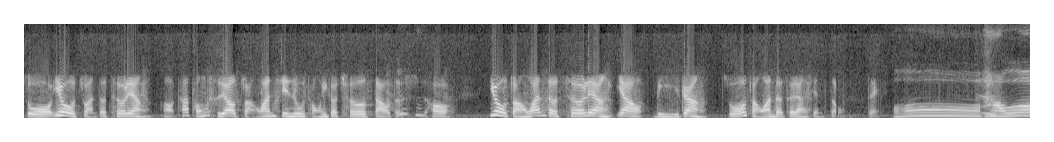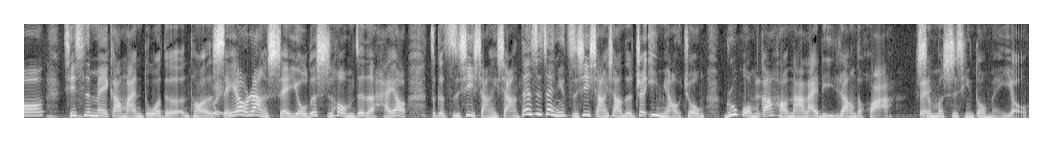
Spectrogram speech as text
左右转的车辆，哦，它同时要转弯进入同一个车道的时候，右转弯的车辆要礼让左转弯的车辆先走。对。哦，好哦，其实眉角蛮多的，哈，谁要让谁，有的时候我们真的还要这个仔细想一想。但是在你仔细想一想的这一秒钟，如果我们刚好拿来礼让的话，什么事情都没有。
